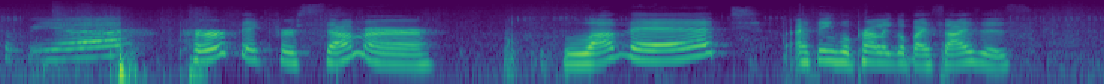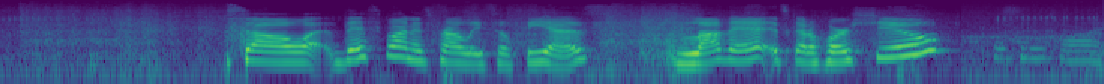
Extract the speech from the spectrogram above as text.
Sophia. Perfect for summer. Love it. I think we'll probably go by sizes. So this one is probably Sophia's. Love it. It's got a horseshoe. This is mine.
